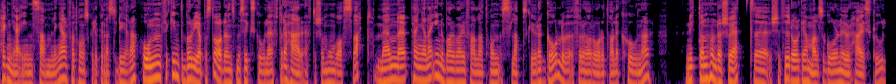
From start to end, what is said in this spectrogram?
pengainsamlingar för att hon skulle kunna studera. Hon fick inte börja på stadens musikskola efter det här eftersom hon var svart. Men eh, pengarna innebar i varje fall att hon slapp skura golv för att ha råd att ta lektioner. 1921, 24 eh, år gammal, så går hon ur high school.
